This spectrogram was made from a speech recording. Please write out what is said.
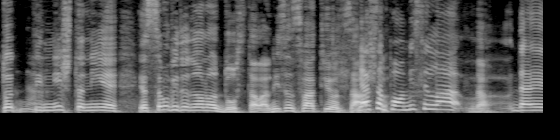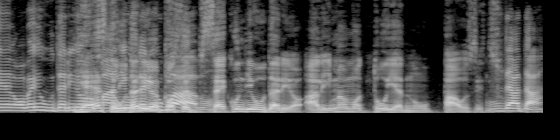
to Da. ti ništa nije... Ja sam samo vidio da ona odustala, nisam shvatio zašto. Ja sam pomislila Da. da je ovaj udario, Jeste, mali udario udario je, u posle glavu. sekund je udario, ali imamo tu jednu pauzicu. Da, da.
